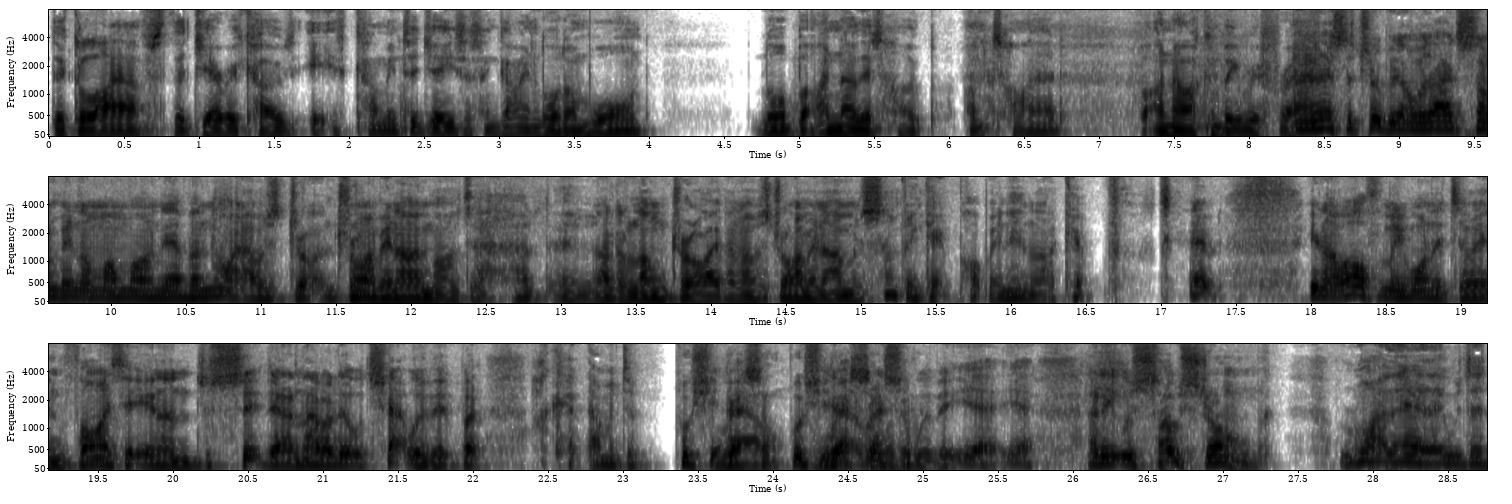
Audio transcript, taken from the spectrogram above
the Goliaths, the Jerichos. It is coming to Jesus and going, Lord, I'm worn. Lord, but I know there's hope. I'm tired, but I know I can be refreshed. And that's the truth. I, was, I had something on my mind the other night. I was dri- driving home. I was, uh, had, I had a long drive, and I was driving home, and something kept popping in. And I kept, kept, you know, half of me wanted to invite it in and just sit down and have a little chat with it, but I kept having to push it Wrestle. out, push it Wrestle out, with wrestle with it. Yeah, yeah. And it was so strong. Right there, there was a,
